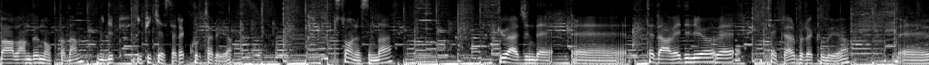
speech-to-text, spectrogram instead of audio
bağlandığı noktadan gidip ipi keserek kurtarıyor. Sonrasında güvercin de e, tedavi ediliyor ve tekrar bırakılıyor. E,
